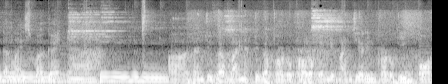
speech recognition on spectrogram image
dan lain sebagainya. Eh, dan juga banyak juga produk-produk yang dibanjirin produk impor.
